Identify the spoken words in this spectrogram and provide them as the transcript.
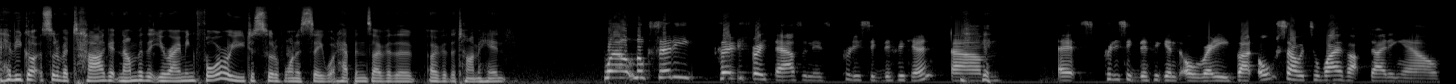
have you got sort of a target number that you're aiming for, or you just sort of want to see what happens over the over the time ahead? Well, look, 30, 33,000 is pretty significant. Um, it's pretty significant already, but also it's a way of updating our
